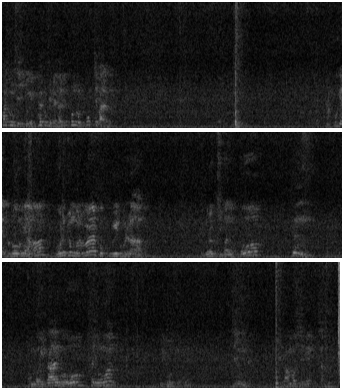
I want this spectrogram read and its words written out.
팔꿈치 이쪽에 팔꿈치 매달려. 손으로 뽑지 말고. 자, 고개 들어오면 오른쪽 무릎을 복부 위로 올라가고 무릎 집어넣고 등 엉덩이 깔고 체중은 뒤통수 쪽에 찌르면 돼. 이거 한 번씩. 자.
